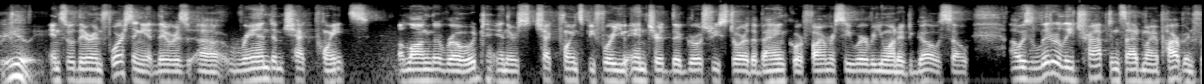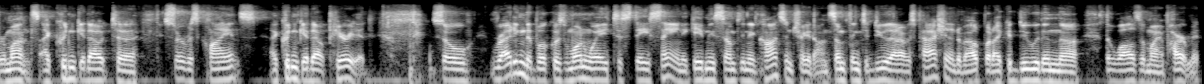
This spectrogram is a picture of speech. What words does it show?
Really? And so they're enforcing it. There was uh, random checkpoints along the road and there's checkpoints before you entered the grocery store the bank or pharmacy wherever you wanted to go. So i was literally trapped inside my apartment for months. I couldn't get out to service clients. I couldn't get out period. So writing the book was one way to stay sane. It gave me something to concentrate on something to do that i was passionate about but i could do within the, the walls of my apartment.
